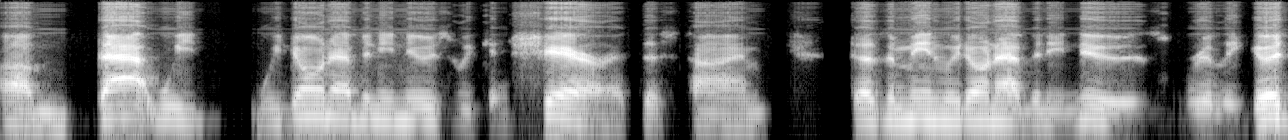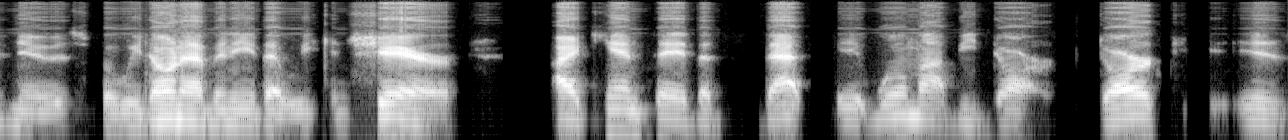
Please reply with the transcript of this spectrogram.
Um, that we we don't have any news we can share at this time. Doesn't mean we don't have any news, really good news, but we don't have any that we can share. I can say that that it will not be dark. Dark is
